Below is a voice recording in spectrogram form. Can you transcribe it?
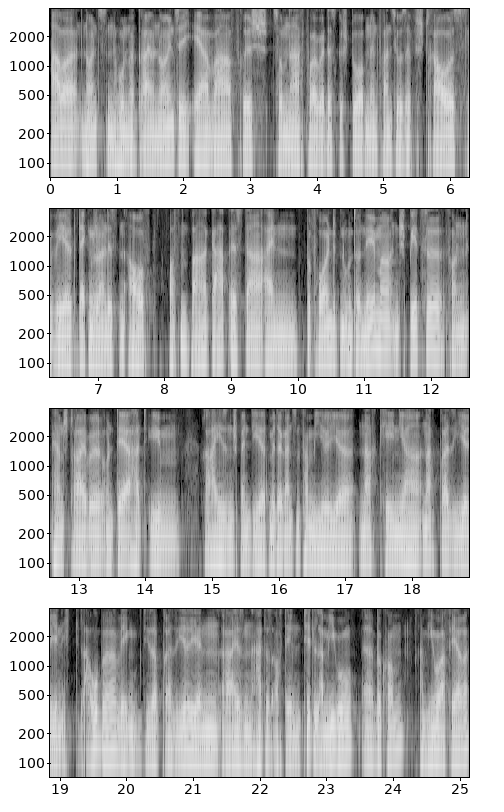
aber 1993, er war frisch zum Nachfolger des gestorbenen Franz Josef Strauß gewählt, decken Journalisten auf. Offenbar gab es da einen befreundeten Unternehmer, einen Spätzel von Herrn Streibel und der hat ihm Reisen spendiert mit der ganzen Familie nach Kenia, nach Brasilien. Ich glaube, wegen dieser Brasilien-Reisen hat es auch den Titel Amigo äh, bekommen, Amigo-Affäre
